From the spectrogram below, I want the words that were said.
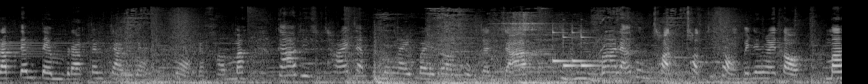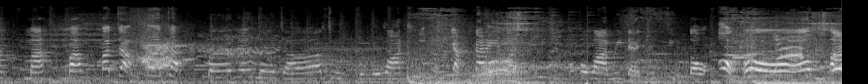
รับเต็มๆรับจังๆอย่างที่บอกนะคะมาก้าวที่สุดท้ายจะเป็นยังไงไปรอชมกันจ้ามาแล้วหนึ่งช็อตช็อตที่สองเป็นยังไงต่อมามามามาจับมาจับมาเนื้อมาจ้าชุดกุกวาที่หนูอยากได้วันนี้โกโกวามีแต่ชุดสิงโตโอ้โหมา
